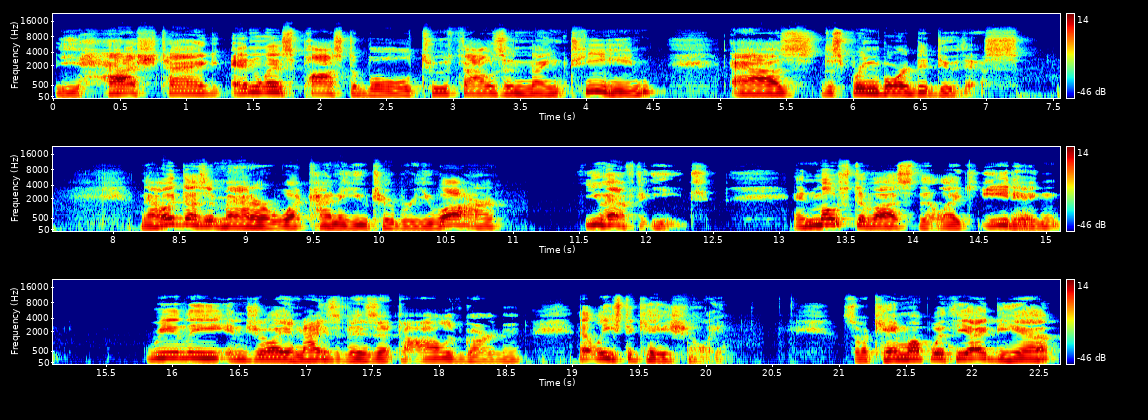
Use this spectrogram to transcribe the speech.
the hashtag Endless Pasta Bowl 2019 as the springboard to do this. Now, it doesn't matter what kind of YouTuber you are, you have to eat. And most of us that like eating really enjoy a nice visit to Olive Garden, at least occasionally. So I came up with the idea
